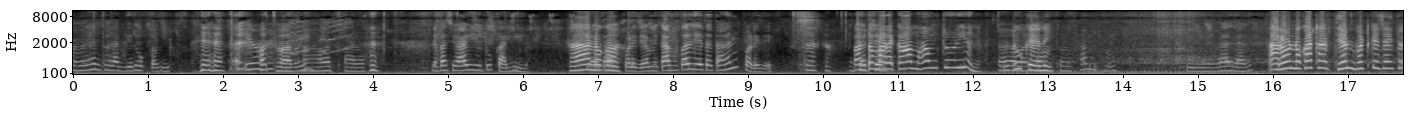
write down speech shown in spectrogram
હમણાં થોડાક દી રોકાવ્યું અથવારો હથવારો ને પાછું આવ્યું ટૂંકા દીમાં હા લોકો પડે છે અમે કામ કરી લઈએ તો તાન પડે છે તમારે કામ હામટું રહ્યું ને દુખે નહીં થોડું ખામ થોડું વાર લાગે આ રોડ નો કાંઠા ધ્યાન ભટકે જાય તો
